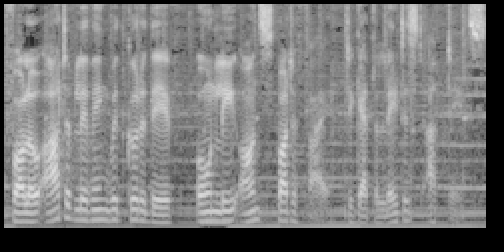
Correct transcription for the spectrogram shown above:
Follow Art of Living with Gurudev only on Spotify to get the latest updates.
